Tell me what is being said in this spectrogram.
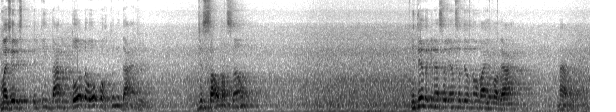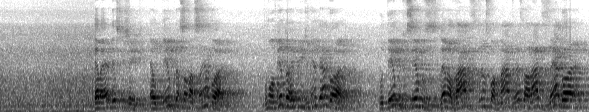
Mas ele, ele tem dado toda a oportunidade de salvação. Entenda que nessa aliança Deus não vai revogar nada. Ela é desse jeito. É o tempo da salvação é agora. O momento do arrependimento é agora. O tempo de sermos renovados, transformados, restaurados é agora.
